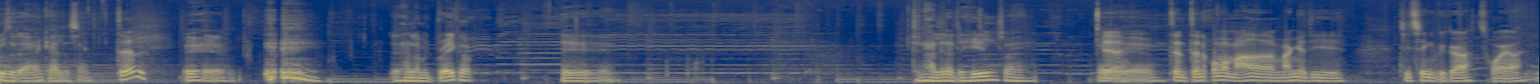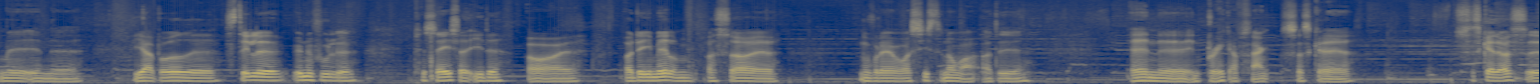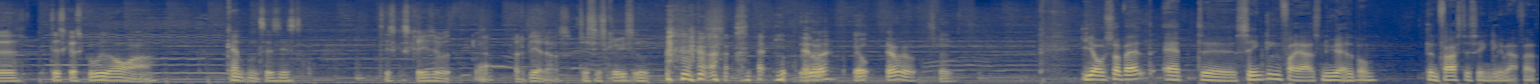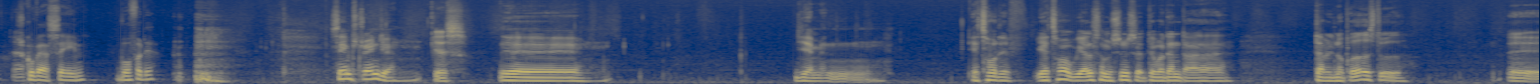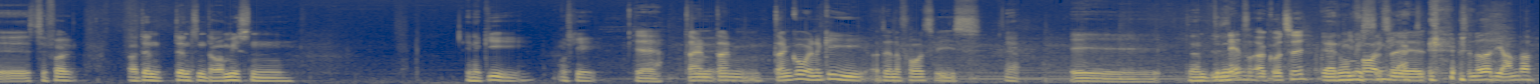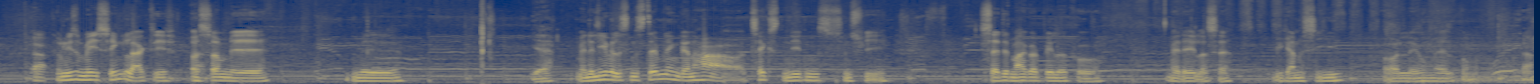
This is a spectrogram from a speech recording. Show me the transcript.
Truth, det er en kærlighedssang. Det er det. Øh, det handler om et breakup. Øh, den har lidt af det hele, tror jeg. Ja. Øh, Den, den rummer meget mange af de, de ting, vi gør, tror jeg. Med en, øh, vi har både øh, stille, yndefulde passager i det, og, øh, og det imellem. Og så, øh, nu hvor det er vores sidste nummer, og det er en, øh, en break-up-sang, så skal, så skal det også, øh, det skal sgu ud over kanten til sidst. Det skal skriges ud, ja, og det bliver det også. det skal skriges ud. Eller hvad? Jo, Jo, jo. skal. I har jo så valgt, at øh, singlen fra jeres nye album, den første single i hvert fald, ja. skulle være Same. Hvorfor det? Same Stranger. Yes. Øh, jamen, jeg tror, det, jeg tror, vi alle sammen synes, at det var den, der, der ville nå bredest ud øh, til folk. Og den, den sådan, der var mest sådan, energi i, måske. Ja, der er, en, der, er en, der er en god energi i, og den er forholdsvis Ja. øh, Den, den, let at gå til Ja, den var i mest forhold til, til noget af de andre. Ja. Den er ligesom mest singleagtig, og så med, med ja, men alligevel sådan stemningen, den har, og teksten i den, synes vi, satte et meget godt billede på, hvad det ellers er, vi gerne vil sige at lave med albumet. Ja.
